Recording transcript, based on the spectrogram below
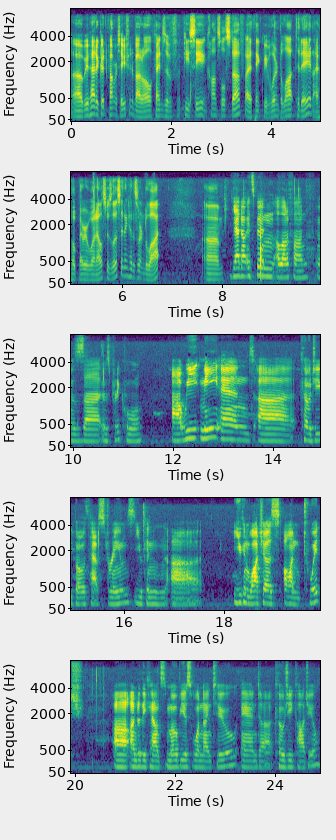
Uh, we've had a good conversation about all kinds of PC and console stuff. I think we've learned a lot today, and I hope everyone else who's listening has learned a lot. Um, Yeah, no, it's been a lot of fun. It was uh, it was pretty cool. Uh, we, me and uh, Koji both have streams. You can uh, you can watch us on Twitch uh, under the accounts Mobius192 and uh, Koji Kajio.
